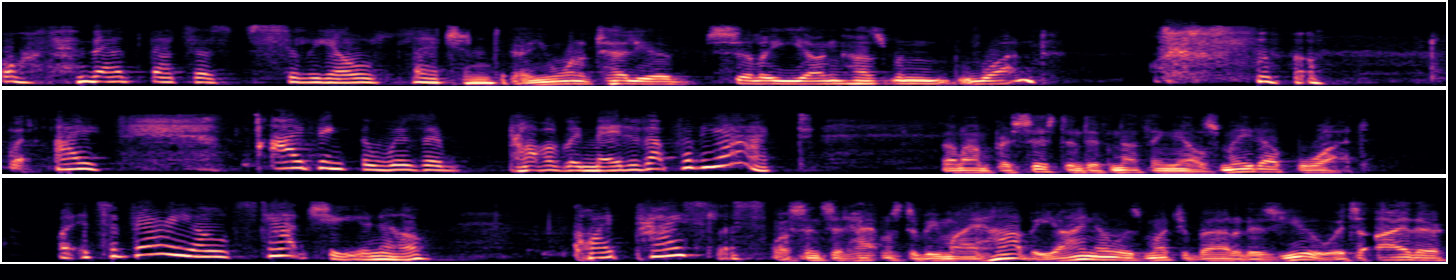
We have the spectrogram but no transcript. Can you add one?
Oh, that that's a silly old legend. Uh, you want to tell your silly young husband what? But I I think the wizard probably made it up for the act. Well, I'm persistent if nothing else. Made up what? Well, it's a very old statue, you know. Quite priceless. Well, since it happens to be my hobby, I know as much about it as you. It's either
